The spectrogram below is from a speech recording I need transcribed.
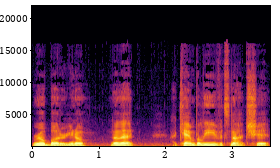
Real butter, you know? None of that. I can't believe it's not shit.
